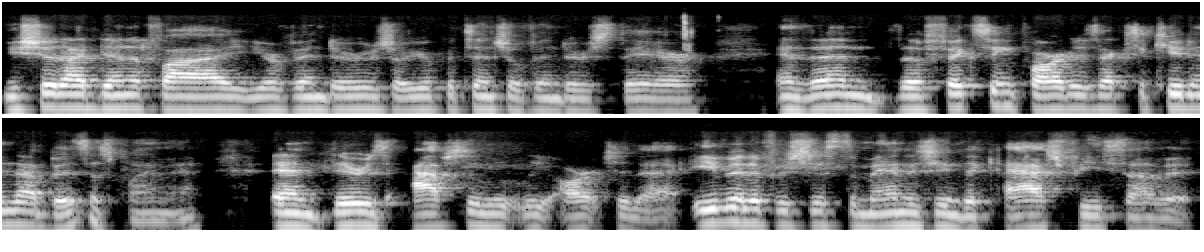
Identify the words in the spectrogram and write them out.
You should identify your vendors or your potential vendors there. And then the fixing part is executing that business plan, man. And there's absolutely art to that, even if it's just the managing the cash piece of it,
